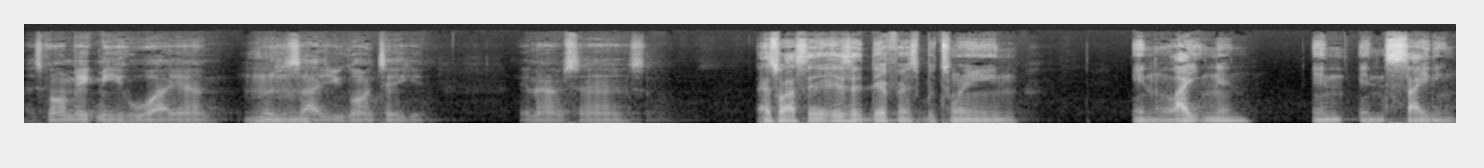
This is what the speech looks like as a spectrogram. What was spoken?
That's going to make me who I am. Versus mm-hmm. how you going to take it. You know what I'm saying? So, That's why I said it's a difference between enlightening and inciting.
